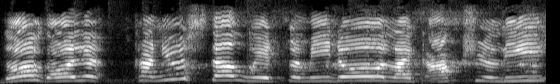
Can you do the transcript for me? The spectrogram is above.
Dog, all can you still wait for me though? Like actually?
